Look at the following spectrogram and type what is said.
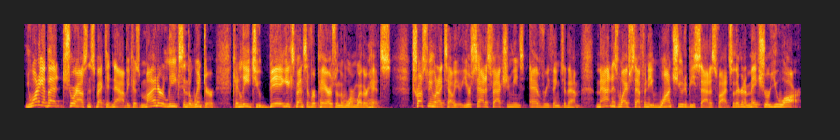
you want to get that shore house inspected now because minor leaks in the winter can lead to big, expensive repairs when the warm weather hits. Trust me when I tell you, your satisfaction means everything to them. Matt and his wife Stephanie want you to be satisfied, so they're going to make sure you are.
